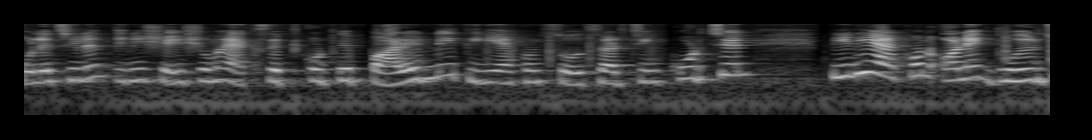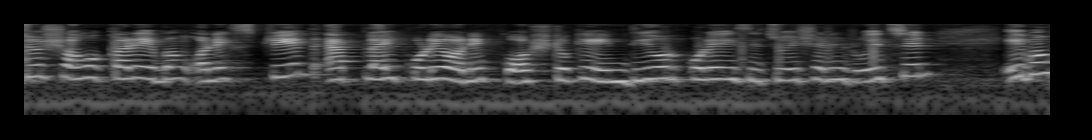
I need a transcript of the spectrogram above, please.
বলেছিলেন, তিনি সেই সময় অ্যাকসেপ্ট করতে পারেননি, তিনি এখন সোল সার্চিং করছেন, তিনি এখন অনেক ধৈর্য সহকারে এবং অনেক স্ট্রেংথ অ্যাপ্লাই করে, অনেক কষ্টকে এনডিওর করে এই সিচুয়েশনে রয়েছেন এবং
